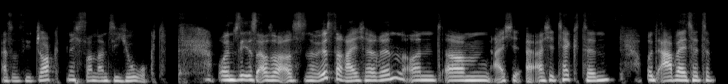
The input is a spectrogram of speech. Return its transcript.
Also sie joggt nicht, sondern sie jogt. Und sie ist also aus einer Österreicherin und ähm, Architektin und arbeitete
